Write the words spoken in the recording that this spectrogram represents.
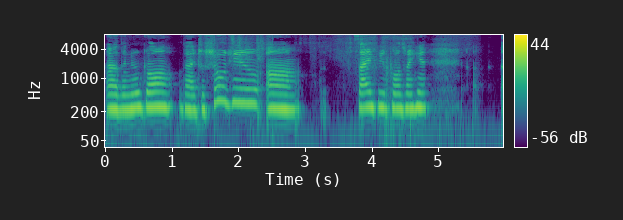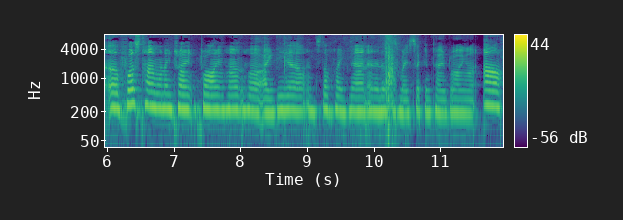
uh, the new girl that I just showed you. Um, side view pose right here. Uh, first time when I tried drawing her, her idea and stuff like that, and then this is my second time drawing her out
